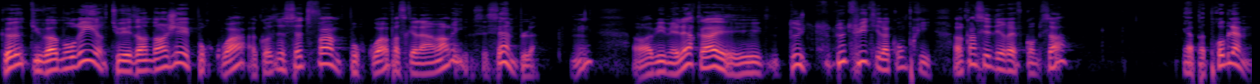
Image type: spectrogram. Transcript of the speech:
que tu vas mourir, tu es en danger. Pourquoi? À cause de cette femme. Pourquoi? Parce qu'elle a un mari. C'est simple. Hmm? Alors Abimelech, là, tout, de suite, il a compris. Alors quand c'est des rêves comme ça, Il n'y a pas de problème.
